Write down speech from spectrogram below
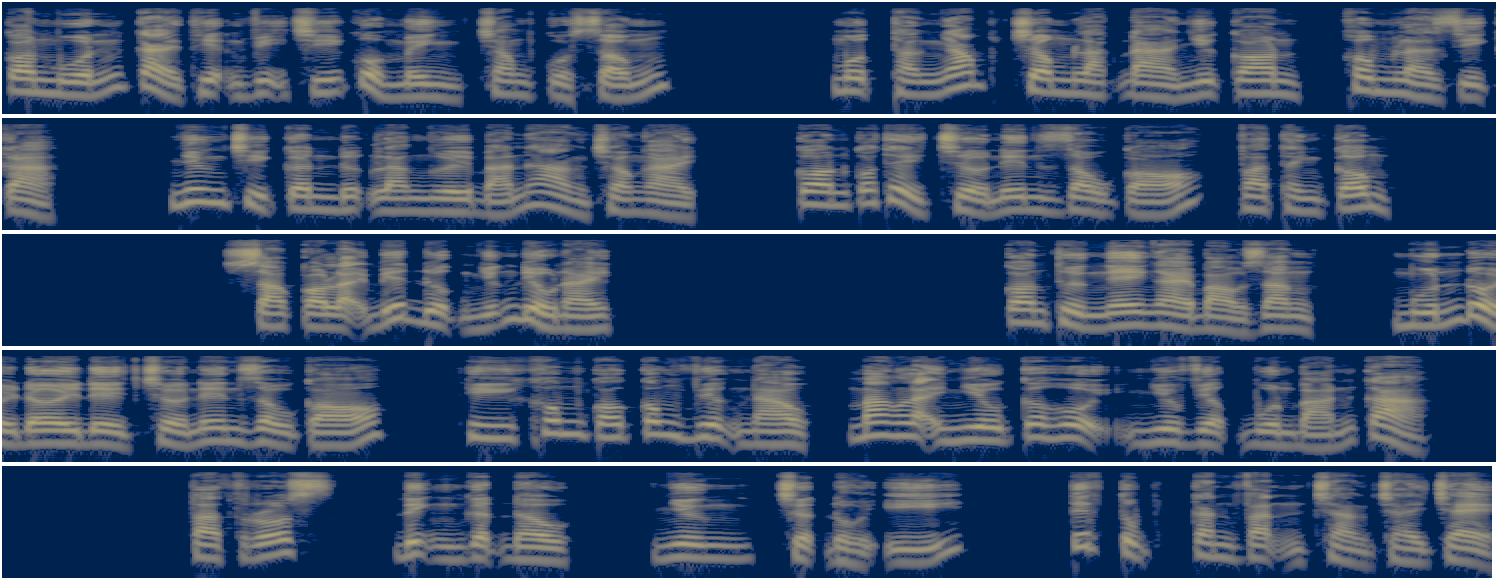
Con muốn cải thiện vị trí của mình trong cuộc sống. Một thằng nhóc trông lạc đà như con không là gì cả, nhưng chỉ cần được là người bán hàng cho ngài, con có thể trở nên giàu có và thành công. Sao con lại biết được những điều này? Con thường nghe ngài bảo rằng muốn đổi đời để trở nên giàu có thì không có công việc nào mang lại nhiều cơ hội như việc buôn bán cả. Pathros định gật đầu nhưng chợt đổi ý, tiếp tục căn vặn chàng trai trẻ.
